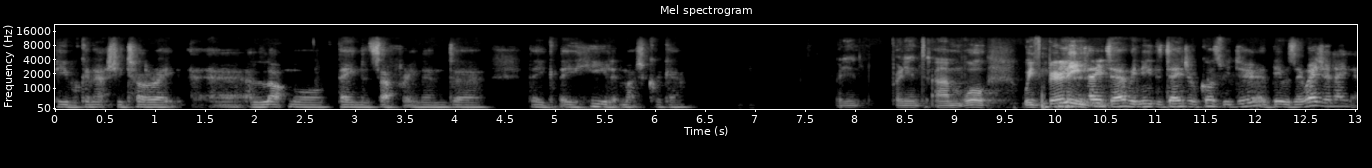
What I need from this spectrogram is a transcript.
people can actually tolerate uh, a lot more pain and suffering and uh, they, they heal it much quicker. Brilliant. Brilliant. Um, well, we've barely we data. We need the data, of course, we do. And people say, "Where's your data?"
